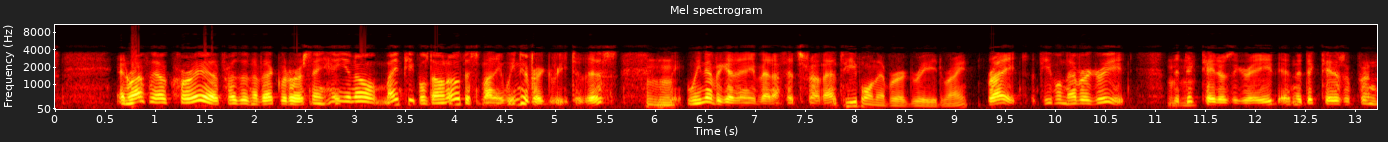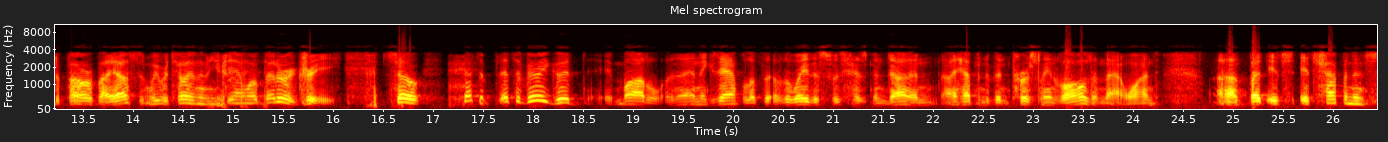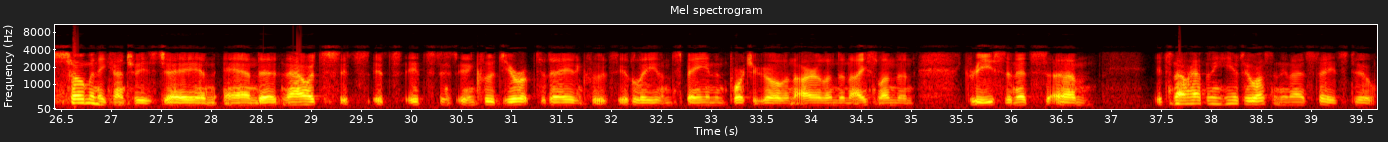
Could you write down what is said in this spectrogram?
And Rafael Correa, president of Ecuador, is saying, "Hey, you know, my people don't owe this money. We never agreed to this. Mhm. We, we never get any benefits from The it." people never agreed, right? Right. The people never agreed. The Mhm. dictators agreed, and the dictators were put into power by us, and we were telling them, "You damn well better agree." So that's a that's a very good model, an example of the, of the way this was has been done. And I happen to have been personally involved in that one. Uh, but it's it's happened in so many countries, Jay, and and uh, now it's it's it's it's it includes Europe today. It includes Italy and Spain and Portugal and Ireland and Iceland and Greece, and it's um, it's now happening here to us in the United States too.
